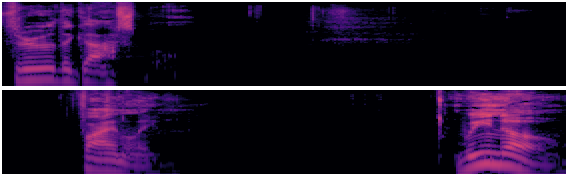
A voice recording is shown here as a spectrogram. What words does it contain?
through the gospel. Finally, we know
